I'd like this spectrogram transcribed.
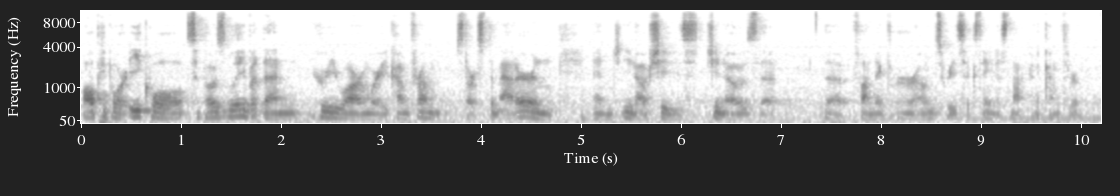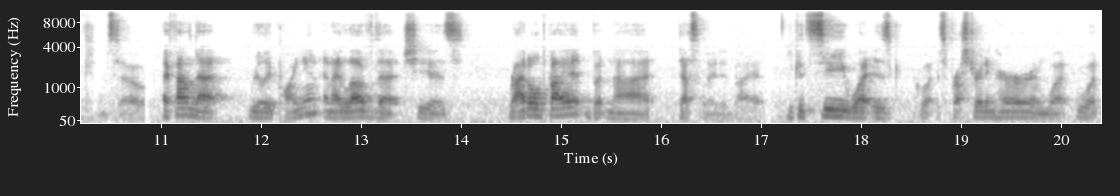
all people are equal supposedly, but then who you are and where you come from starts to matter. And and you know she's she knows that the funding for her own Sweet 16 is not going to come through. So I found that really poignant, and I love that she is rattled by it, but not desolated by it. You could see what is what is frustrating her and what what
